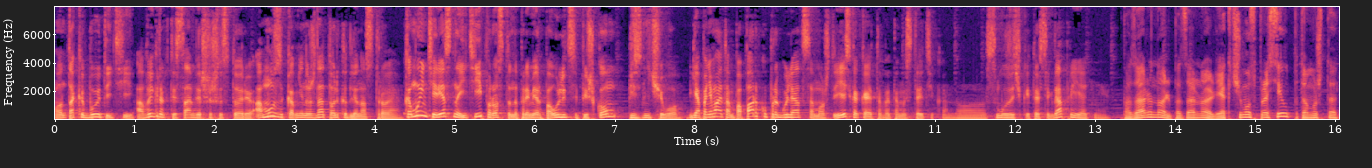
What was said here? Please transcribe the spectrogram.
он так и будет идти. А в играх ты сам вершишь историю. А музыка мне нужна только для настроя. Кому интересно идти просто, например, по улице пешком без ничего? Я понимаю, там по парку прогуляться, может и есть какая-то в этом эстетика, но с музычкой-то всегда приятнее. Базар ноль, базар ноль. Я к чему спросил, потому что,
